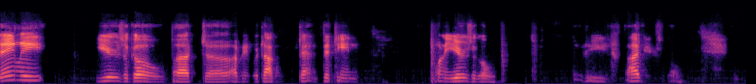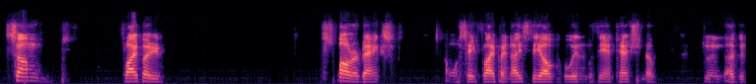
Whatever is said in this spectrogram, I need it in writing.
mainly years ago, but uh, I mean, we're talking 10, 15, 20 years ago, five years ago. Some fly by smaller banks, I won't say fly by nights, they all go in with the intention of doing a good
